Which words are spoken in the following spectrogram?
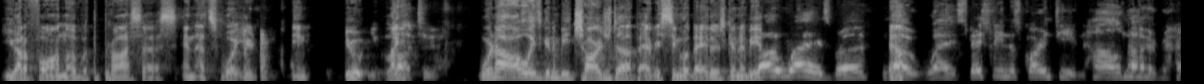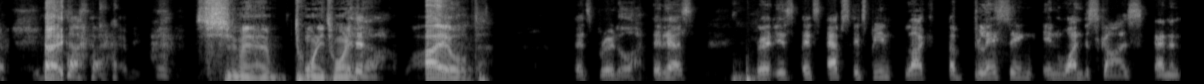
You got to fall in love with the process, and that's what you're doing. You, you like to. We're not always going to be charged up every single day. There's going to be no a, ways, bro. No yeah. way, especially in this quarantine. Hell no, bro. Yeah, man, 2020, yeah. wild. It's brutal. It has, it is. It's abs. It's been like a blessing in one disguise and an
